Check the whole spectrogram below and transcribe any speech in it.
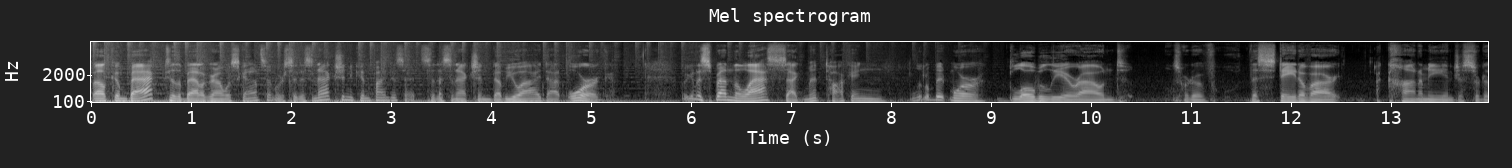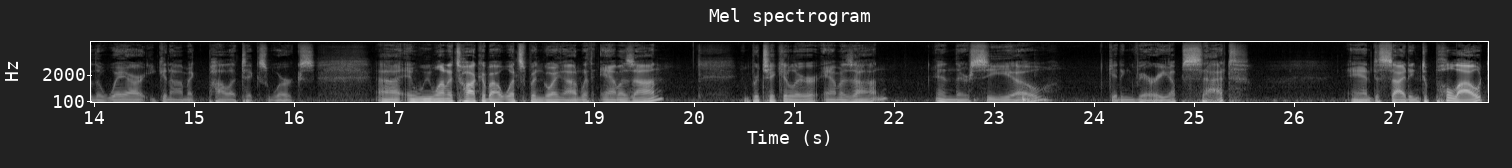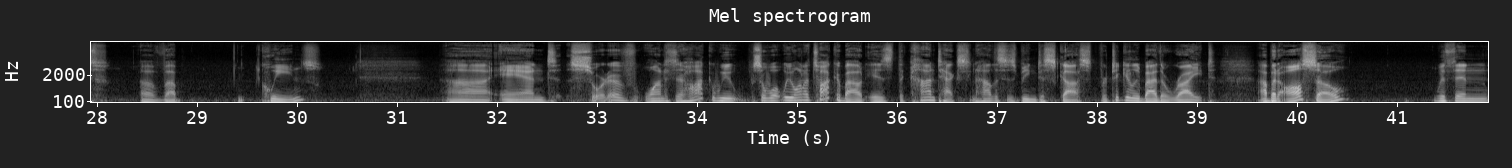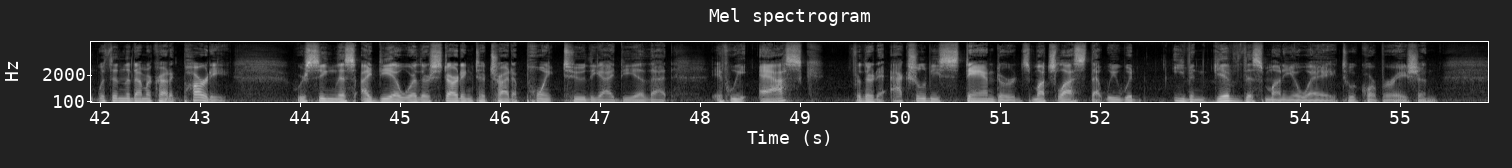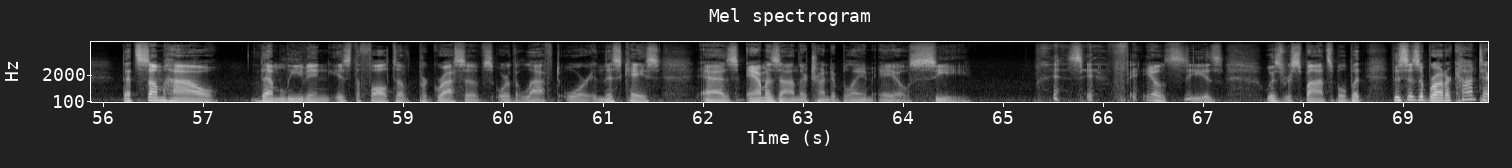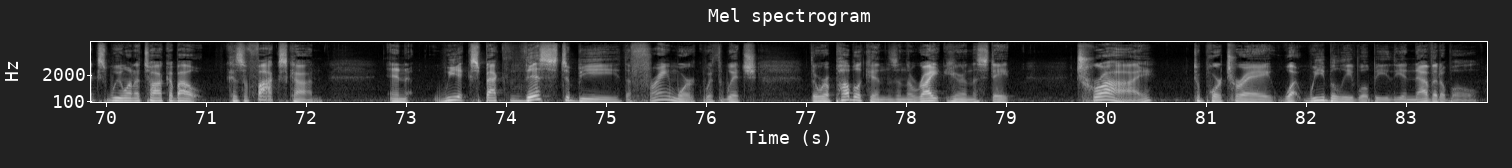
Welcome back to the Battleground Wisconsin. We're Citizen Action. You can find us at citizenactionwi.org. We're going to spend the last segment talking a little bit more globally around sort of the state of our economy and just sort of the way our economic politics works. Uh, and we want to talk about what's been going on with Amazon, in particular, Amazon and their CEO getting very upset and deciding to pull out of uh, Queens. Uh, and sort of wanted to talk. We so what we want to talk about is the context and how this is being discussed, particularly by the right, uh, but also within within the Democratic Party. We're seeing this idea where they're starting to try to point to the idea that if we ask for there to actually be standards, much less that we would even give this money away to a corporation, that somehow them leaving is the fault of progressives or the left, or in this case, as Amazon, they're trying to blame AOC. As if AOC is was responsible. But this is a broader context we want to talk about because of Foxconn. And we expect this to be the framework with which the Republicans and the right here in the state try to portray what we believe will be the inevitable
